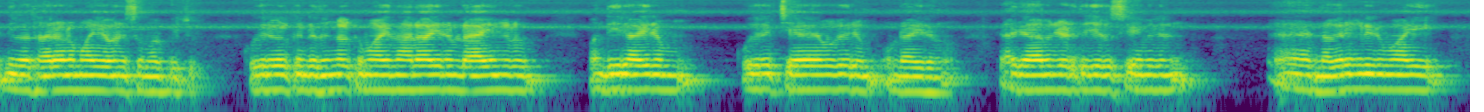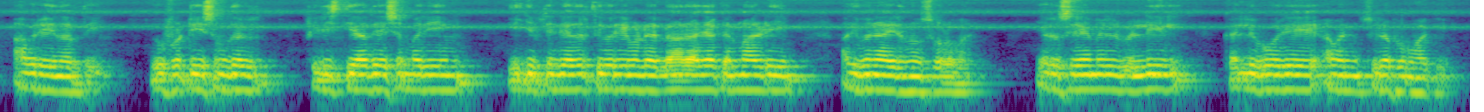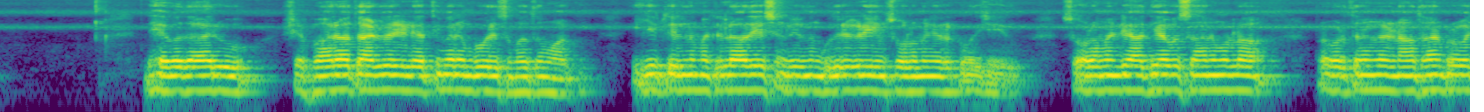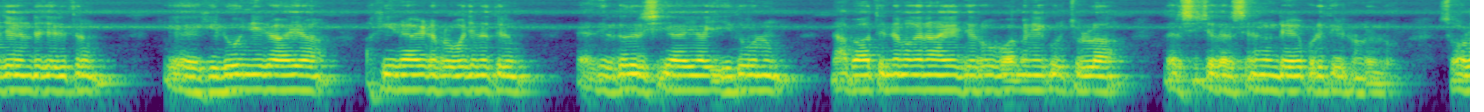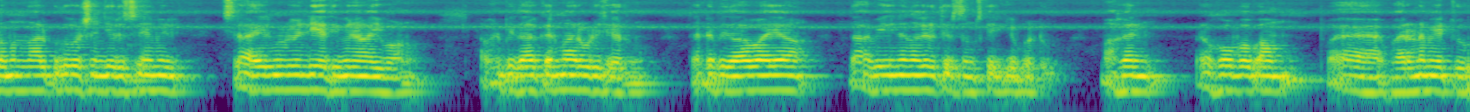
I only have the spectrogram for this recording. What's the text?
എന്നിവ ധാരാളമായി അവന് സമർപ്പിച്ചു. കുതിരകൾക്കും രഥങ്ങൾക്കുമായി നാലായിരം ലായങ്ങളും പന്തീരായിരം കുതിരച്ചേവകരും ഉണ്ടായിരുന്നു. രാജാവിന്റെ അടുത്ത് ജെറുസലേമിലും നഗരങ്ങളിലുമായി അവരെ നിർത്തി. യൂഫ്രട്ടീസ് മുതൽ ഫിലിസ്തീയ ദേശം വരെയും ഈജിപ്തിന്റെ അതിർത്തി വരെയുമുള്ള എല്ലാ രാജാക്കന്മാരുടെയും അധിപനായിരുന്നു സോളമൻ. ജെറുസലേമിൽ വെള്ളി കല്ല് പോലെ അവൻ സുലഭമാക്കി. ദേവദാരു ഷെഫാര താഴ്വരയിലെ അത്തിമരം പോലെ സമർത്ഥമാക്കി ഈജിപ്തിൽ നിന്നും മറ്റെല്ലാ ദേശങ്ങളിൽ നിന്നും കുതിരകളെയും സോളമൻ ഇറക്കുമതി ചെയ്തു. സോളമന്റെ ആദ്യാവസാനമുള്ള പ്രവർത്തനങ്ങൾ നാഥാൻ പ്രവചകന്റെ ചരിത്രം ഹിലൂന്യരായ അഹീരായുടെ പ്രവചനത്തിലും ദീർഘദർശിയായ ഈദോനും നാബാത്തിന്റെ മകനായ ജെറൂബാമിനെ കുറിച്ചുള്ള ദർശിച്ച ദർശനങ്ങൾ രേഖപ്പെടുത്തിയിട്ടുണ്ടല്ലോ. സോളമൻ നാൽപ്പത് വർഷം ജെറുസലേമിൽ ഇസ്രായേൽ മുഴുവന്റെ അധിപനായി വാണു. അവൻ പിതാക്കന്മാരോട് ചേർന്നു. തന്റെ പിതാവായ ദാവീദിന്റെ നഗരത്തിൽ സംസ്കരിക്കപ്പെട്ടു. മകൻ റഹോബാം ഭരണമേറ്റു.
